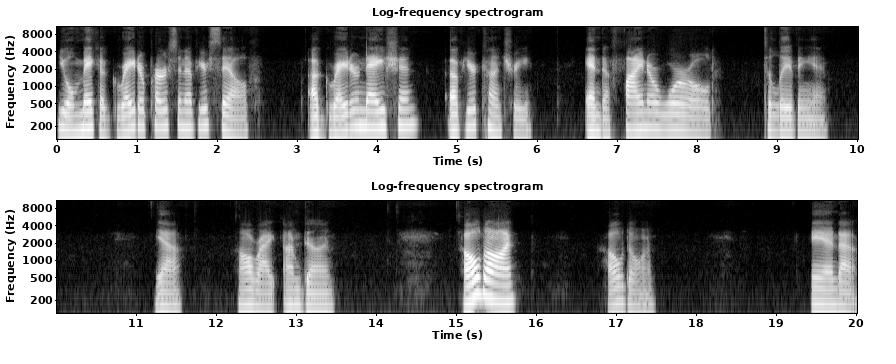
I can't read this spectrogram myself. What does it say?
You'll make a greater person of yourself, a greater nation of your country, and a finer world to live in. Yeah. All right, I'm done. Hold on. Hold on. And uh,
